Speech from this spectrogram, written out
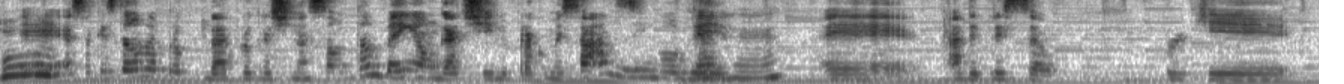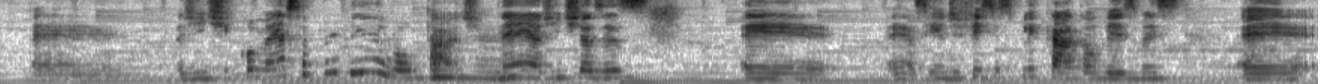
Uhum. É, essa questão da, da, procrastinação também é um gatilho para começar a desenvolver uhum. é, a depressão. Porque é, a gente começa a perder a vontade, uhum. né? A gente às vezes é, é, assim é difícil explicar talvez, mas é,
